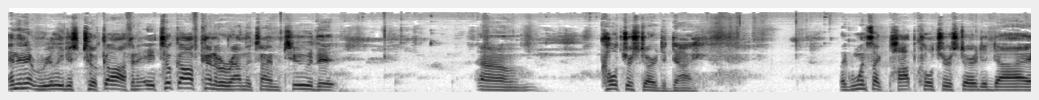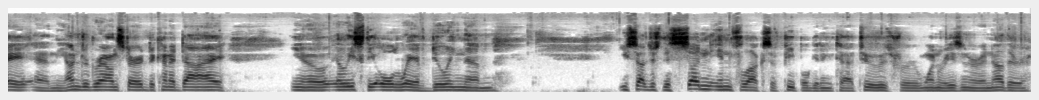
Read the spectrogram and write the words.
And then it really just took off, and it took off kind of around the time too that um, culture started to die like once like pop culture started to die and the underground started to kind of die, you know, at least the old way of doing them, you saw just this sudden influx of people getting tattoos for one reason or another.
